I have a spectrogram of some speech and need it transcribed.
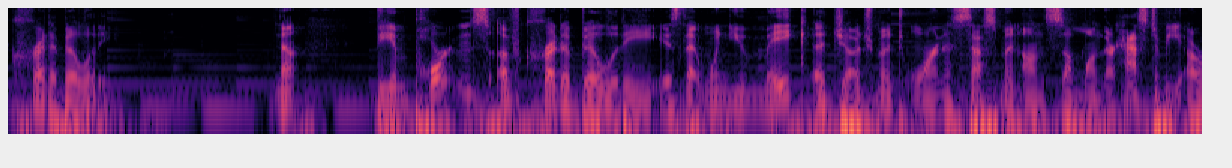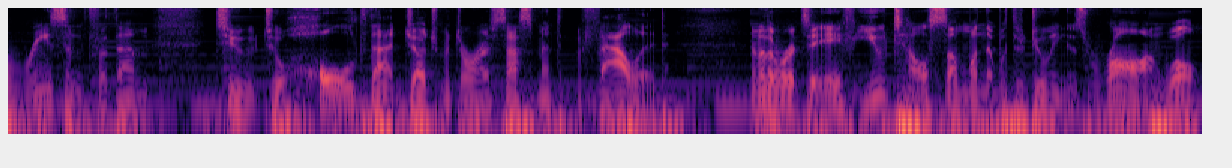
credibility. Now, the importance of credibility is that when you make a judgment or an assessment on someone, there has to be a reason for them to, to hold that judgment or assessment valid. In other words, if you tell someone that what they're doing is wrong, well,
